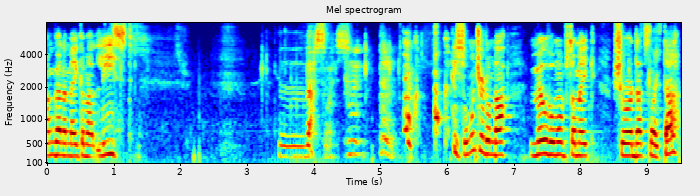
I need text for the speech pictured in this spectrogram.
I'm gonna make him at least that size. Okay, okay, so once you're done that, move him up to make sure that's like that.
